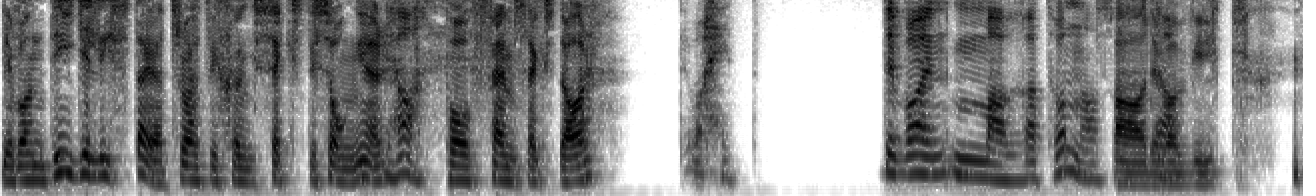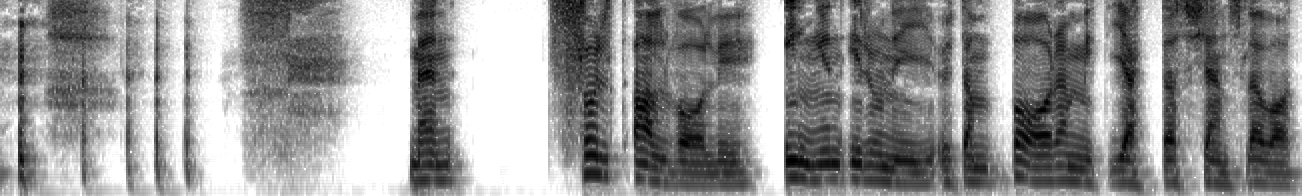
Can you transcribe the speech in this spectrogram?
Det var en diger lista. Jag tror att vi sjöng 60 sånger Ja, på 5-6 dagar. det var helt Det var en maraton, altså. Ja, det var vilt. Men fullt allvarlig, ingen ironi, utan bara mitt hjärtas känsla var att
